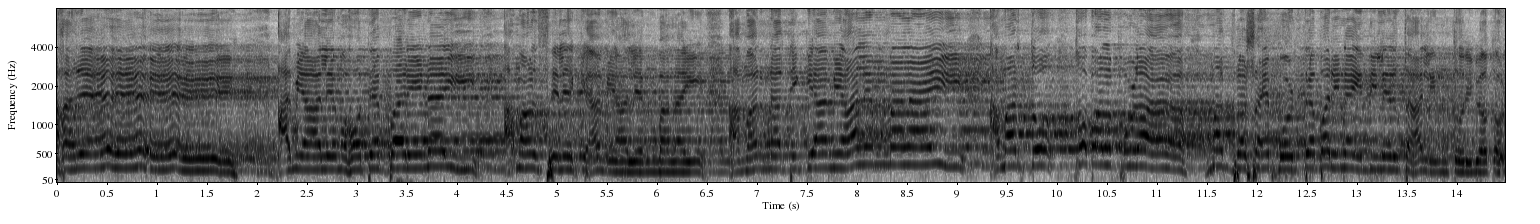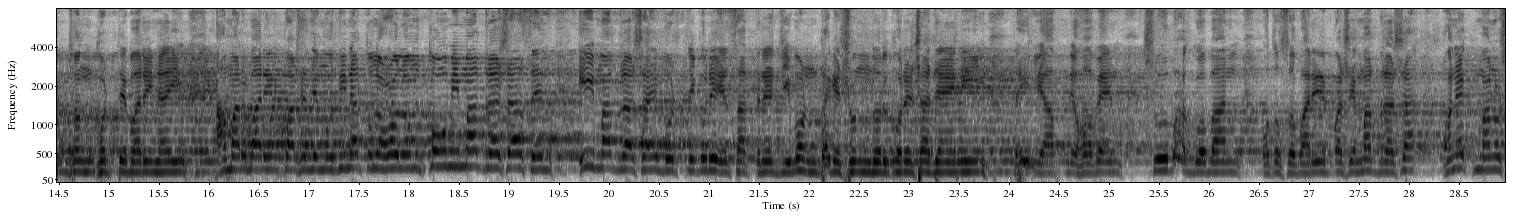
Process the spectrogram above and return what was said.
আহারে, আমি আলেম হতে পারি নাই, আমার ছেলেকে আমি আলেম বানাই, আমার নাতিকে আমি আলেম বানাই, আমার তো কপাল পোড়া। মাদ্রাসায় পড়তে পারি নাই, দিলের তালিম তরিবত অর্জন করতে পারি নাই। আমার বাড়ির পাশে যে মদিনাতুল আলম কৌমি মাদ্রাসা আছেন, এই মাদ্রাসায় ভর্তি করে ছাত্রের জীবনটাকে সুন্দর করে সাজায়নি। তাইলে আপনি হবেন সৌভাগ্যবান, অথচ বাড়ির পাশে মাদ্রাসা, অনেক মানুষ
